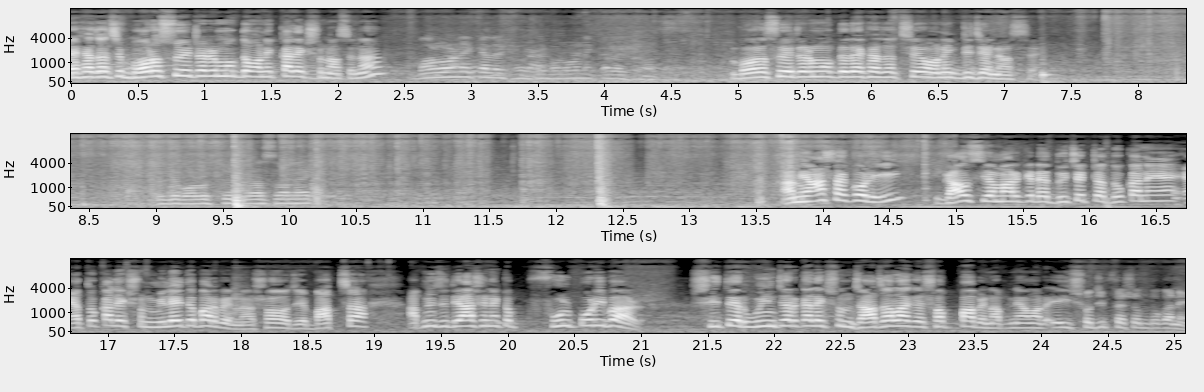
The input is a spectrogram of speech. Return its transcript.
দেখা যাচ্ছে বড় সোয়েটারের মধ্যে অনেক কালেকশন আছে না? বড় অনেক কালেকশন আছে বড় অনেক কালেকশন আছে। বড় সোয়েটারের মধ্যে দেখা যাচ্ছে অনেক ডিজাইন আছে। এই যে বড় সোয়েটার আছে অনেক। আমি আশা করি গাউসিয়া মার্কেটে দুই চারটা দোকানে এত কালেকশন মিলাইতে পারবেন না সহজে। বাচ্চা আপনি যদি আসেন একটা ফুল পরিবার শীতের উইন্টার কালেকশন যা যা লাগে সব পাবেন আপনি আমার এই সজীব ফ্যাশন দোকানে।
